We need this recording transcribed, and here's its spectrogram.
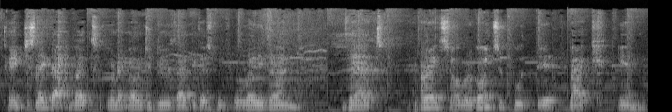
Okay, just like that, but we're not going to do that because we've already done that Alright, so we're going to put it back in.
